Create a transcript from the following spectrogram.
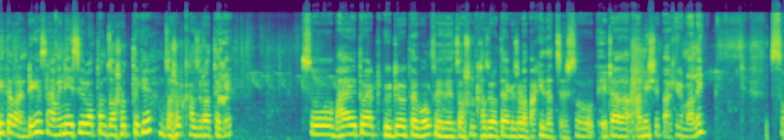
নিতে পারেন, ঠিক আছে? আমি নিয়েছিলাম আপনার যশোর থেকে, যশোর খাজুরা থেকে। সো ভাই তো একটা ভিডিওতে বলছে যে যশোর খাজুরাতে এক জোড়া পাখি যাচ্ছে। সো এটা আমি সে পাখির মালিক। সো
